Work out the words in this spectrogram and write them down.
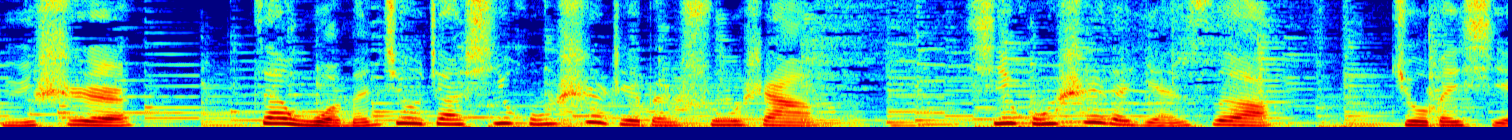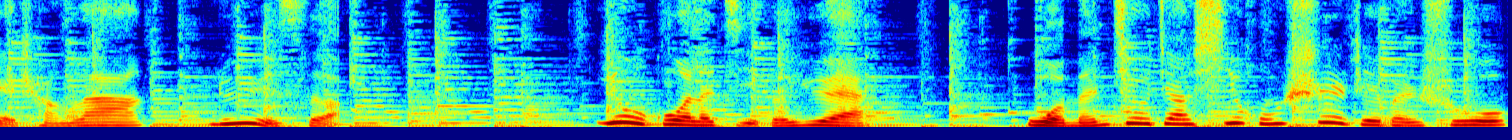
于是，在我们就叫西红柿这本书上，西红柿的颜色就被写成了绿色。又过了几个月，我们就叫西红柿这本书。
